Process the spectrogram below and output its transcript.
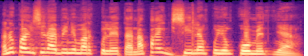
Ano pa yung sinabi ni Marcoleta? Napakaigsi lang po yung comment niya.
